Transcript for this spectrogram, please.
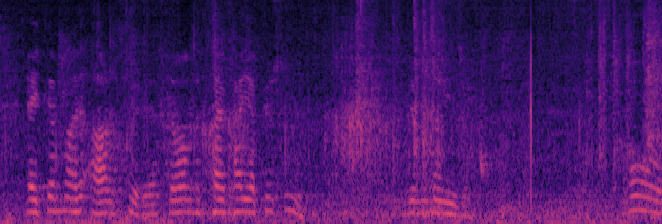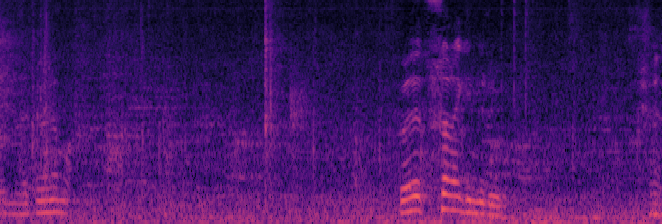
eklemini ağrıtıyor ya. Devamlı kay kay yapıyorsun ya. Bir de buradan ineceğim. Oo merdivene bak. Böyle tutarak indiriyorum. Şöyle.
